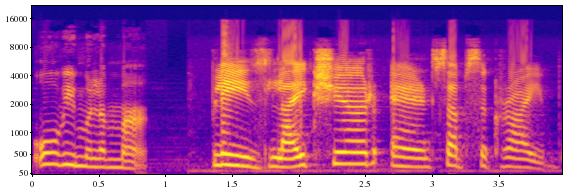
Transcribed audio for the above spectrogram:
Ovi Mulamma. Please like, share, and subscribe.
